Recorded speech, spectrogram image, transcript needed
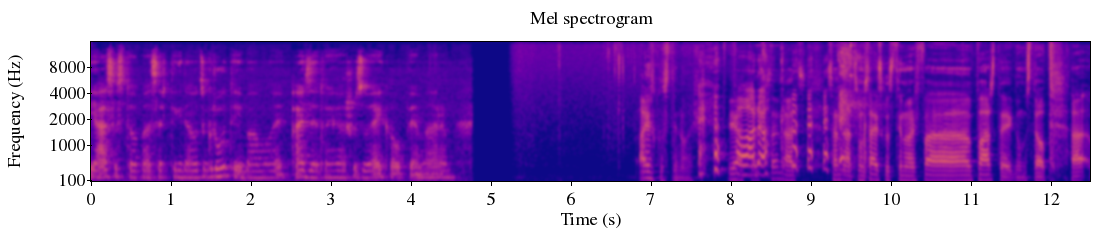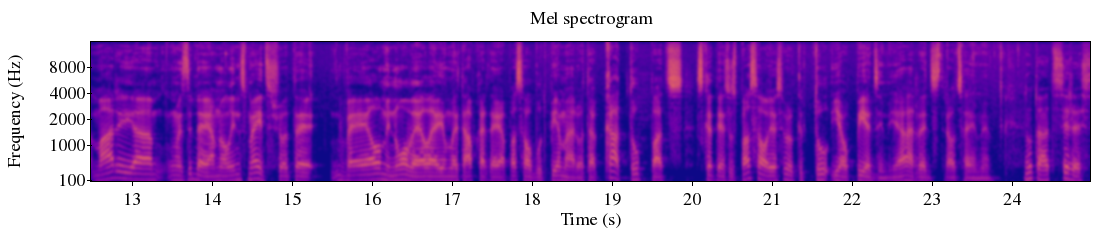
jāsastopās ar tik daudz grūtībām, lai aizietu vienkārši uz veikalu, piemēram. Aizkustinoši. Pārāk. Sanāca, sanāca mums aizkustinoši pā- pārsteigums. Tev. Mārija, mēs dzirdējām no Lindas meitas šo te vēlmi, novēlējumu, lai tā apkārtējā pasaule būtu piemērotāka. Kā tu pats skaties uz pasauli? Jo Es saprotu, ka tu jau piedzimi jā, ar redzes traucējumiem. Nu, tā tas ir. Es,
